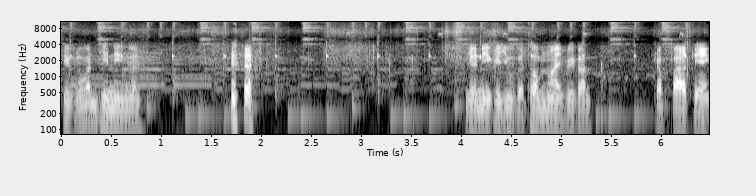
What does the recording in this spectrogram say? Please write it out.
ถึงรางวัลที่หนึ่งก่อนเดี๋ยวนี้ก็อยู่กับท่อมหน้อยไปก่อนกับปลาแตง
